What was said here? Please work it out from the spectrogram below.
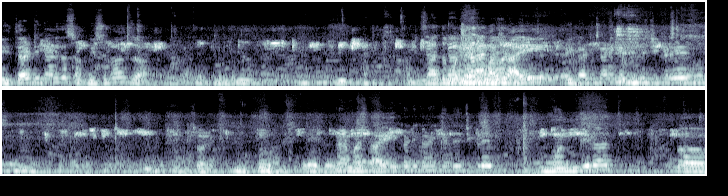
इतर ठिकाणी तर सं- विसरूनच जा. माझी आई एका ठिकाणी गेली जिकडे सॉरी नाही माझी आई एका ठिकाणी गेली जिकडे मंदिरात अ,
